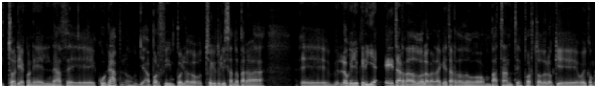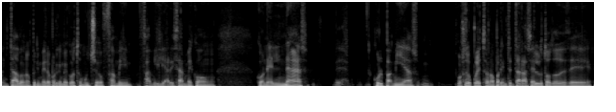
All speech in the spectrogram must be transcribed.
historia con el NAS de QNAP, ¿no? Ya por fin pues lo estoy utilizando para eh, lo que yo quería, he tardado, la verdad que he tardado bastante por todo lo que os he comentado, ¿no? Primero porque me costó mucho familiarizarme con, con el NAS, culpa mía, por supuesto, ¿no? Por intentar hacerlo todo desde,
